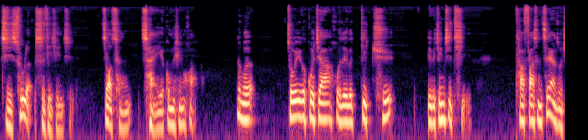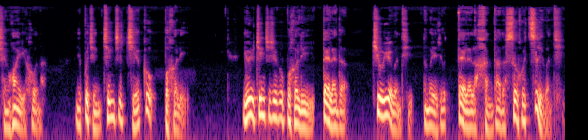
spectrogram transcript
挤出了实体经济，造成产业工薪化。那么，作为一个国家或者一个地区、一个经济体，它发生这样一种情况以后呢，你不仅经济结构不合理，由于经济结构不合理带来的就业问题，那么也就带来了很大的社会治理问题。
